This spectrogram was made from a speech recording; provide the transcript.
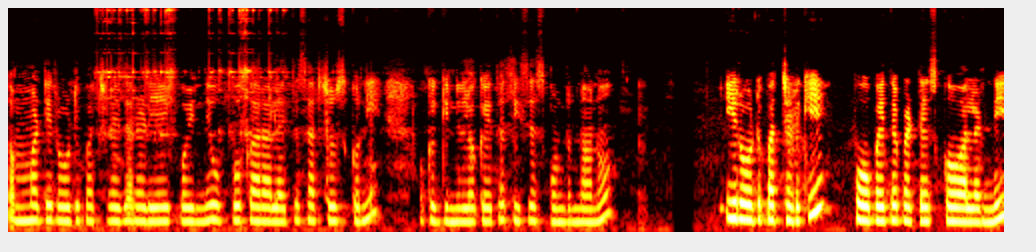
కమ్మటి రోటి పచ్చడి అయితే రెడీ అయిపోయింది. ఉప్పు కారాలు అయితే సరి చూసుకొని ఒక గిన్నెలోకి అయితే తీసేసుకుంటున్నాను. ఈ రోటి పచ్చడికి పోపు అయితే పెట్టేసుకోవాలండి.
